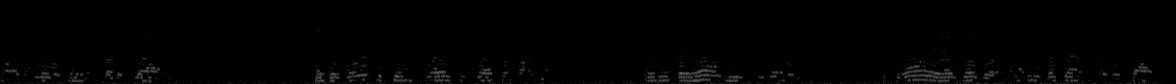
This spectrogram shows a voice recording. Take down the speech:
nor the will of man, but of God. And the Word became flesh and dwelt among us, and we beheld his glory, the glory as of the only begotten of the Father,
